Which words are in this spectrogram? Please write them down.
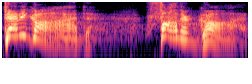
Daddy God, Father God.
